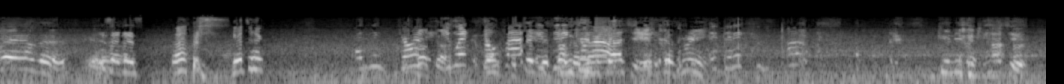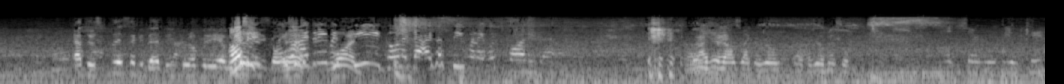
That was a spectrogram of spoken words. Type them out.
Way out there. He said this. Well, give it to him. I think, John, Fucked up. it went so It- fast, it, it didn't come out. Catch it. It was green. It didn't come out. You couldn't even catch it. After a split second, that thing threw up in the air. We Honestly, didn't go I, know. I didn't even One. see it go like that. I just see when it was falling down. Imagine that was like a real, like a real missile. Sir will be okay.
